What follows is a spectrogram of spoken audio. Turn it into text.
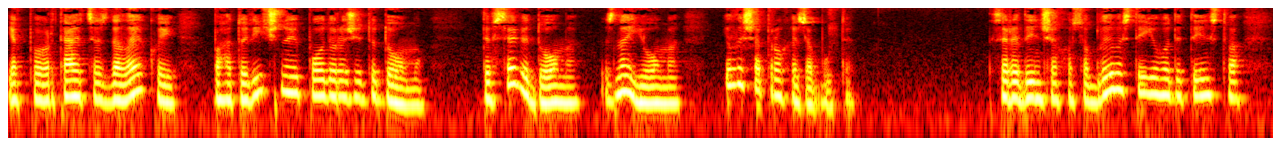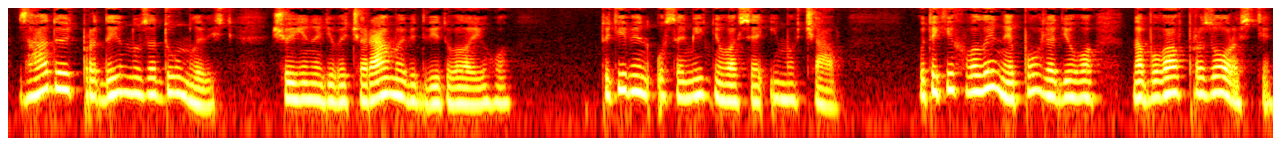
як повертаються з далекої багаторічної подорожі додому, де все відоме, знайоме і лише трохи забуте. Серед інших особливостей його дитинства згадують про дивну задумливість, що іноді вечорами відвідувала його. Тоді він усамітнювався і мовчав. У такі хвилини погляд його набував прозорості,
